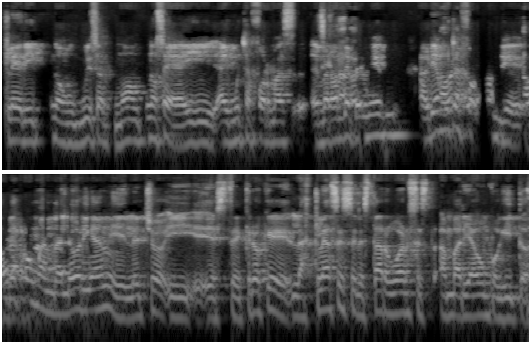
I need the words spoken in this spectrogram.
cleric, no, un wizard monk, no sé, hay, hay muchas formas, en verdad habría muchas formas de... Ahora con Mandalorian y el hecho, y este, creo que las clases en Star Wars han variado un poquito.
